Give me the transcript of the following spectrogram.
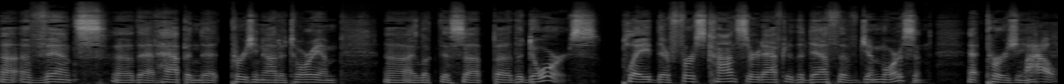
uh, events uh, that happened at Pershing Auditorium. I looked this up. the Doors played their first concert after the death of Jim Morrison at Pershing wow.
